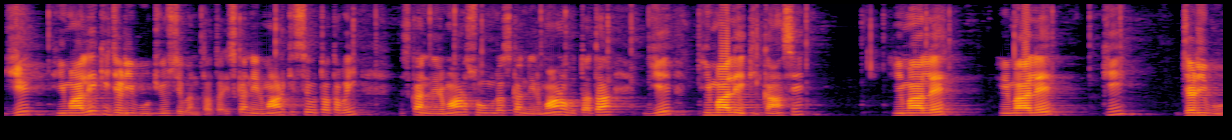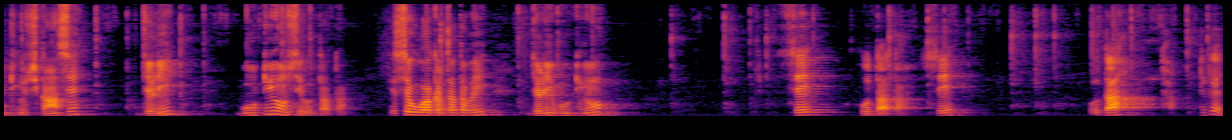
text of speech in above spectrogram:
ये हिमालय की जड़ी बूटियों से बनता था। इसका निर्माण किससे होता था भाई? इसका निर्माण सोमरस का निर्माण होता था ये हिमालय की। कहाँ से? हिमालय हिमालय की जड़ी बूटियों से। कहाँ से? जड़ी बूटियों से होता था। किससे हुआ करता था भाई? जड़ी बूटियों से होता था, से होता था, ठीक है?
